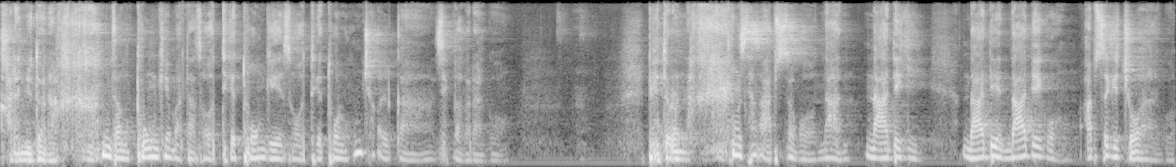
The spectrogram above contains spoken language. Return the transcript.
가룟 유다는 항상 동계 맡아서 어떻게 동계에서 어떻게 돈을 훔쳐갈까 생각을 하고 베드로는 항상 앞서고 나, 나대기 나대, 나대고 앞서기 좋아하고.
